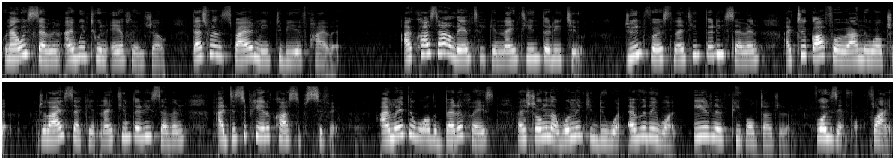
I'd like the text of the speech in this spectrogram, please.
When I was seven, I went to an airplane show. That's what inspired me to be a pilot. I crossed the Atlantic in 1932. June 1st, 1937, I took off for a round the world trip. July 2nd, 1937, I disappeared across the Pacific. I made the world a better place by showing that women can do whatever they want, even if people judge them. For example, flying.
